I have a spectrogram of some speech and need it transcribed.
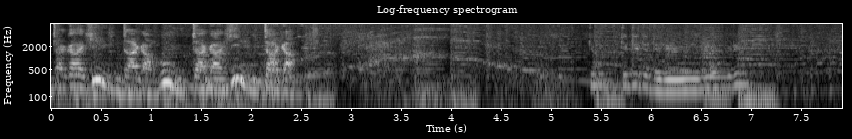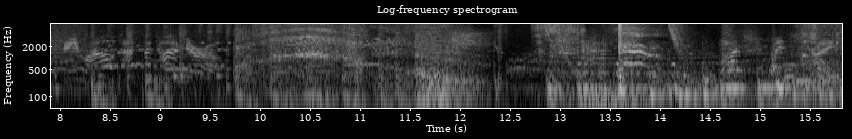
Daga, him, daga, hoom, daga, him, daga. Do, do, do, do, do, do, do. Meanwhile, at the Time Bureau. Watch with strike.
